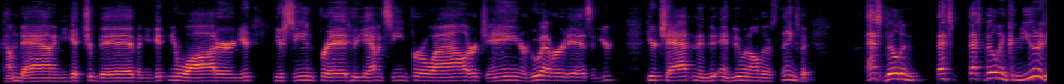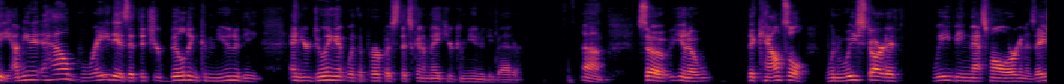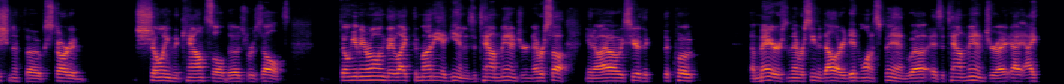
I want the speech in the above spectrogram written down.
come down and you get your bib and you're getting your water and you're you're seeing Fred, who you haven't seen for a while, or Jane, or whoever it is, and you're you're chatting and, and doing all those things. But that's building that's that's building community i mean how great is it that you're building community and you're doing it with a purpose that's going to make your community better um, so you know the council, when we started, we being that small organization of folks, started showing the council those results. Don't get me wrong, they like the money. Again, as a town manager, never saw, you know, I always hear the, the quote, a mayor's never seen a dollar he didn't want to spend. Well, as a town manager, I, I, I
